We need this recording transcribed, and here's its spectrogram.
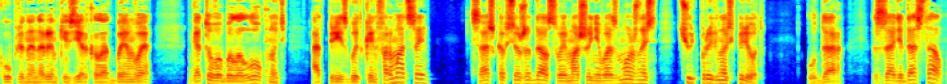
купленное на рынке зеркало от БМВ, готово было лопнуть от переизбытка информации, Сашка все же дал своей машине возможность чуть прыгнуть вперед. Удар сзади достал,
